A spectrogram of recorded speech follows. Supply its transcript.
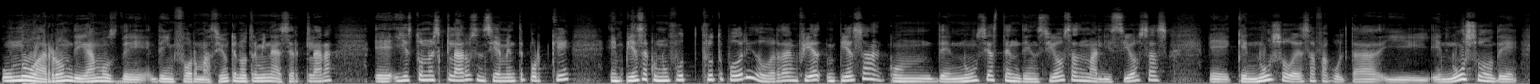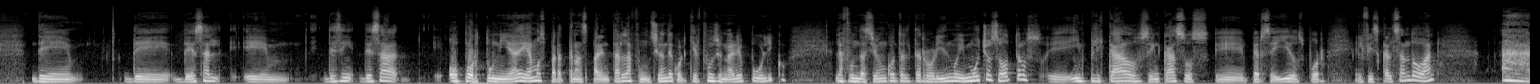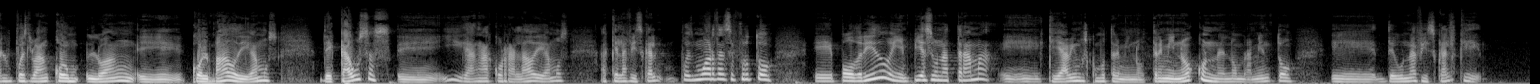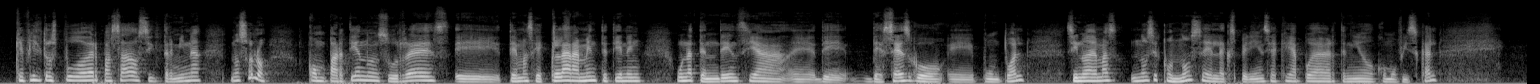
un nubarrón, digamos, de, de información que no termina de ser clara. Eh, y esto no es claro sencillamente porque empieza con un fruto podrido, ¿verdad? Empieza con denuncias tendenciosas, maliciosas, eh, que en uso de esa facultad y en uso de, de, de, de esa... de, de esa oportunidad, digamos, para transparentar la función de cualquier funcionario público, la Fundación contra el Terrorismo y muchos otros eh, implicados en casos eh, perseguidos por el fiscal Sandoval, ah, pues lo han, lo han eh, colmado, digamos, de causas y han acorralado, digamos, a que la fiscal pues muerda ese fruto podrido y empiece una trama que ya vimos cómo terminó. Terminó con el nombramiento de una fiscal que ¿Qué filtros pudo haber pasado si termina no solo compartiendo en sus redes eh, temas que claramente tienen una tendencia eh, de, sesgo eh, puntual, sino además no se conoce la experiencia que ella puede haber tenido como fiscal.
